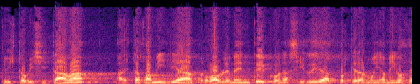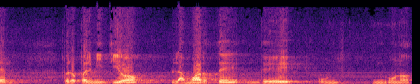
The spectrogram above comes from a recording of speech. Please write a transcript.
Cristo visitaba a esta familia probablemente con asiduidad, porque eran muy amigos de él, pero permitió la muerte de uno,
